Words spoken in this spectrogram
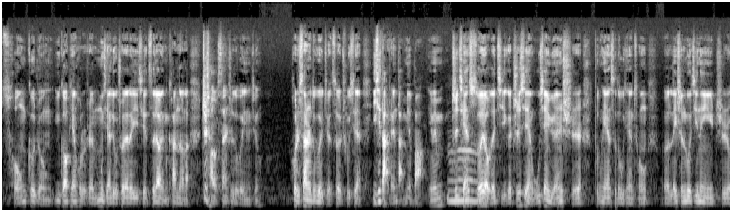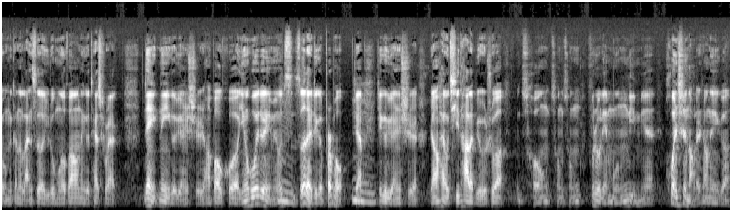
从各种预告片或者是目前流出来的一些资料里面看到的，至少有三十多个英雄，或者三十多个角色出现，一起打谁？打灭霸。因为之前所有的几个支线，无限原石，不同颜色的无限，从呃雷神洛基那一只，我们看到蓝色宇宙魔方那个 Tesseract，那那一个原石，然后包括银河护卫队里面有紫色的这个 Purple 这样这个原石，然后还有其他的，比如说。从从从复仇联盟里面幻视脑袋上那个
